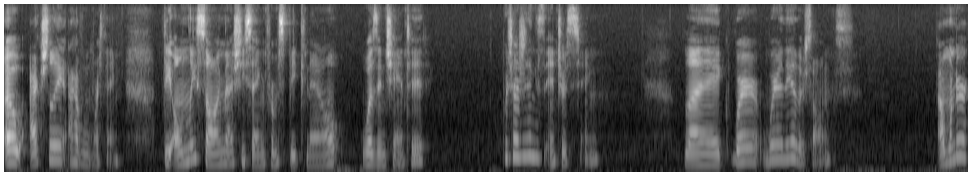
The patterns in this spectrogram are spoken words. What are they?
Oh, actually, I have one more thing. The only song that she sang from Speak Now was Enchanted, which I just think is interesting. Like, where where are the other songs? I wonder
